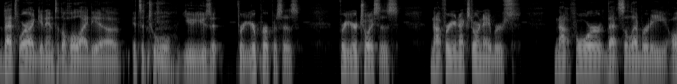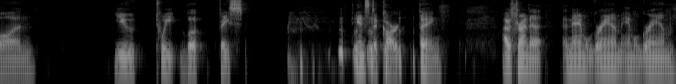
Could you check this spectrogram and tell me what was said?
That's where i get into the whole idea of it's a tool. You use it for your purposes for your choices, not for your next door neighbors, not for that celebrity on you tweet book face Instacart thing. I was trying to enamel enamelgram, amalgam,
